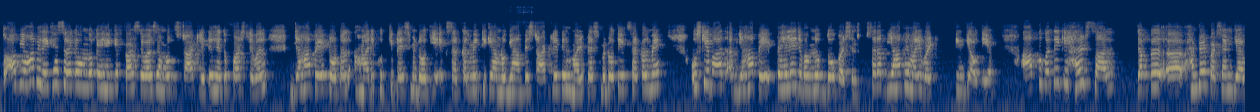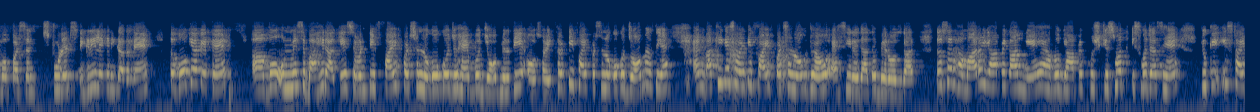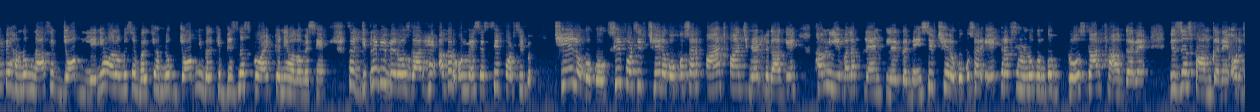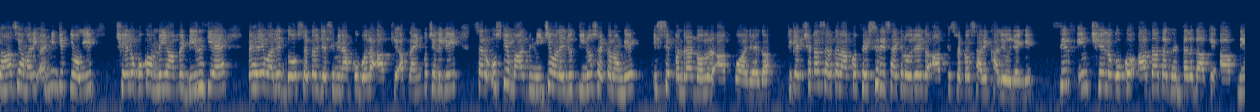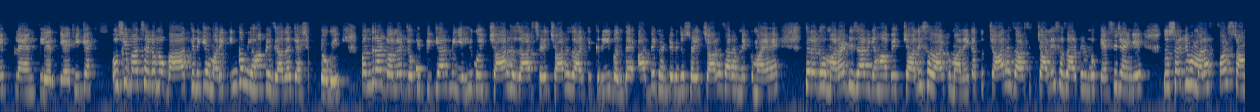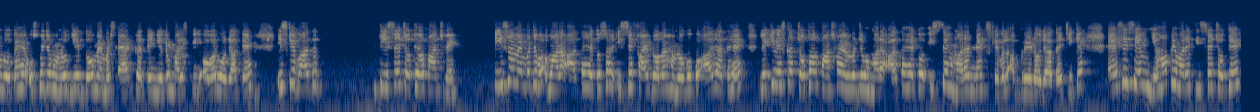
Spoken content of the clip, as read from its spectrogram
तो अब यहाँ पे देखें इस तरह के हम लोग कहें कि फ़र्स्ट लेवल से हम लोग स्टार्ट लेते हैं। तो फ़र्स्ट लेवल जहाँ पे टोटल हमारी खुद की प्लेसमेंट होती है एक सर्कल में, ठीक है, हम लोग यहाँ पे स्टार्ट लेते हैं, हमारी प्लेसमेंट होती है एक सर्कल में। उसके बाद अब यहाँ पे, पहले जब हम लोग दो परसेंट सर अब यहाँ पे हमारी वर्किंग क्या होती है? आपको पता है कि हर साल जब हंड्रेड परसेंट जो है वो पर्सन स्टूडेंट्स डिग्री लेके निकलते हैं तो वो क्या कहते हैं वो उनमें से बाहर आके सेवेंटी फाइव परसेंट लोगों को जो है वो जॉब मिलती है और सॉरी थर्टी फाइव परसेंट लोगों को जॉब मिलती है एंड बाकी के सेवेंटी फाइव परसेंट लोग जो है वो ऐसे ही रह जाते हैं बेरोजगार। तो सर हमारा यहाँ पे काम ये है, हम लोग यहाँ पे खुशकिस्मत इस वजह से है, क्योंकि इस टाइम पे हम लोग ना सिर्फ़ जॉब लेने वालों में से, बल्कि हम लोग जॉब नहीं, बल्कि बिज़नेस प्रोवाइड करने वालों में से सर जितने भी बेरोजगार हैं, अगर उनमें से सिर्फ़ और सिर्फ़ छह लोगों को, सिर्फ़ और सिर्फ़ छह लोगों को सर पाँच पाँच मिनट लगा के हम ये वाला प्लान क्लियर कर दें। सिर्फ़ छह लोगों को सर एक तरफ़ से हम लोग उनको रोज़गार फार्म कर रहे हैं बिज़नेस फार्म कर रहे हैं। और यहाँ से हमारी अर्निंग कितनी होगी? छह लोगों को हमने यहाँ पे डील किया है। पहले वाले दो सर्कल जैसे मैंने आपको बोला, आपकी अपलाइन को चली गई। सर उसके बाद नीचे वाले जो तीनों सर्कल होंगे, इससे पंद्रह डॉलर आपको आ जाएगा। ठीक है? छठा सर्कल आपका फिर से रिसाइकिल हो जाएगा, आपके सर्कल सारे खाली हो जाएँगे। सिर्फ़ इन छह लोगों को आधा आधा घंटा लगा के आपने प्लान क्लियर किया है, ठीक है? उसके बाद सर हम लोग बात करें कि हमारी इनकम यहाँ पे ज़्यादा कैसे होगी पंद्रह डॉलर जो कि पीकेआर में यही कोई चार हज़ार, साढ़े चार हज़ार के करीब बनता है, आधे घंटे में जो साढ़े चार हज़ार हमने कमाया है, सर, अगर हमारा डिज़ायर यहाँ पे चालीस हज़ार कमाने का तो चार हज़ार से चालीस हज़ार पे हम लोग कैसे जाएँगे? तो सर जब हमारा फ़र्स्ट राउंड होता है, उसमें जब हम लोग ये दो मेंबर्स ऐड करते हैं, ये तो हमारे स्पीड ओवर हो जाते हैं। इसके बाद तीसरे, चौथे और पाँचवें तीसरा मेंबर जब हमारा आता है तो सर इससे फाइव डॉलर हम लोगों को आ जाता है, लेकिन इसका चौथा और पांचवा मेंबर जब हमारा आता है तो इससे हमारा नेक्स्ट लेवल अपग्रेड हो जाता है, ठीक है? ऐसे सेम यहाँ पे हमारे तीसरे, चौथे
